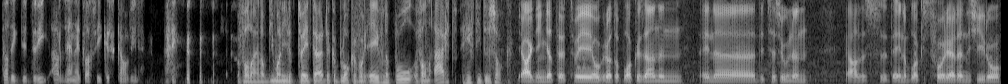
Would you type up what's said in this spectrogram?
dat ik de drie Ardennen-klassiekers kan winnen? Voilà, en op die manier twee duidelijke blokken voor Evenepoel. Van Aert heeft hij dus ook. Ja, ik denk dat er twee heel grote blokken zijn in, in dit seizoen. En ja, dus het ene blok is het voorjaar en de Giro.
